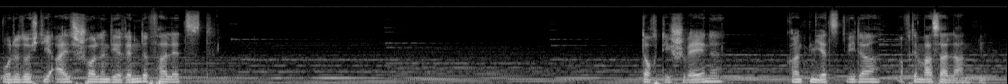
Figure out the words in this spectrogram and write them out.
wurde durch die Eisschollen die Rinde verletzt Doch die Schwäne konnten jetzt wieder auf dem Wasser landen.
